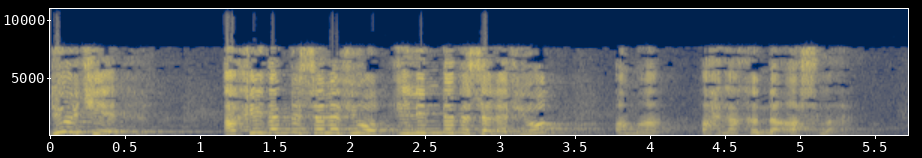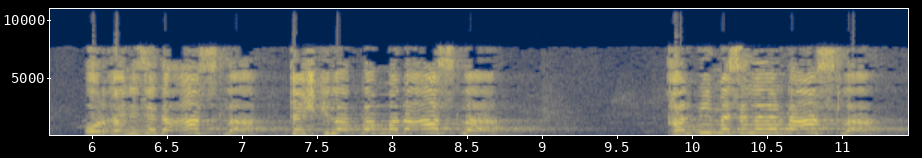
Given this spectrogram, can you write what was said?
Diyor ki akidende selefi ol, ilimde de selefi ol ama ahlakında asla. Organizede asla, teşkilatlanmada asla. Kalbi meselelerde asla.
